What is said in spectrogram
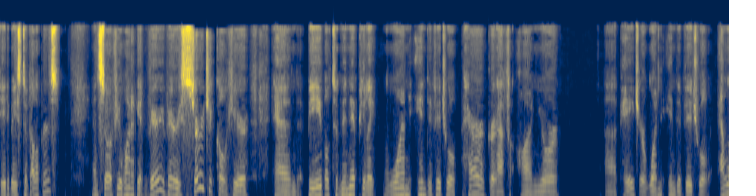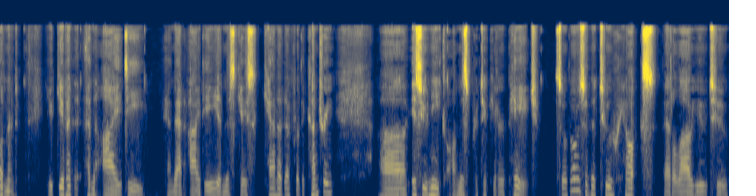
database developers. And so if you want to get very, very surgical here and be able to manipulate one individual paragraph on your uh, page or one individual element, you give it an ID. And that ID, in this case Canada for the country, uh, is unique on this particular page. So those are the two hooks that allow you to,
